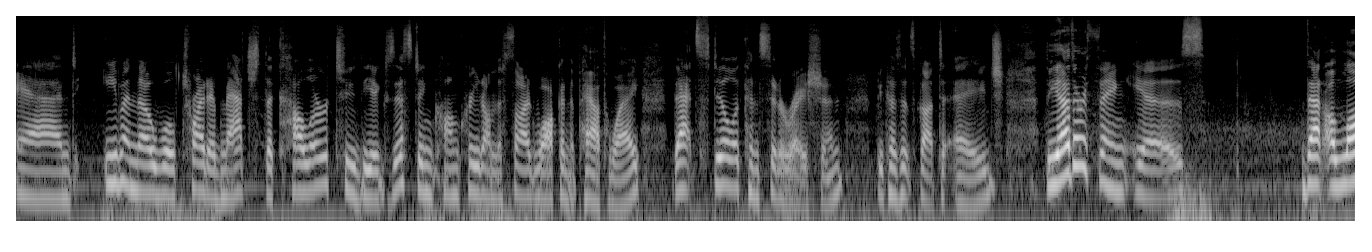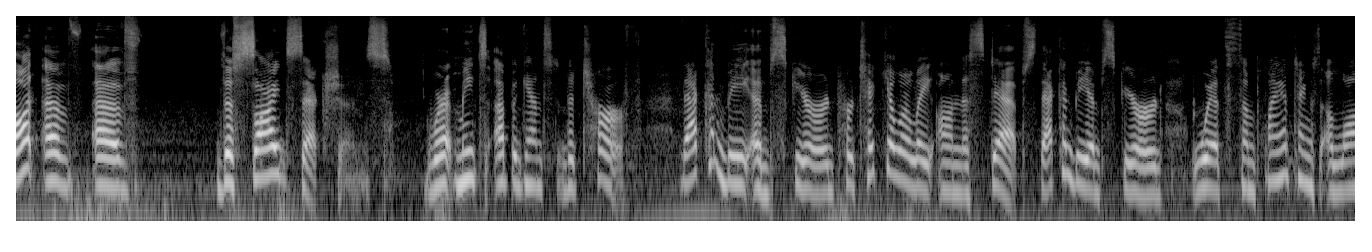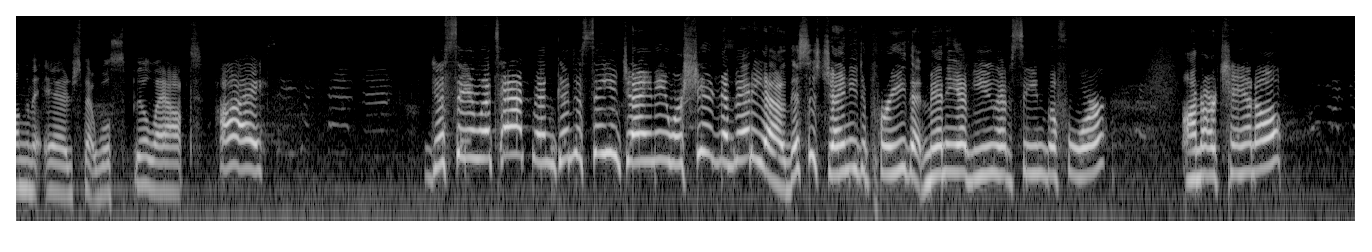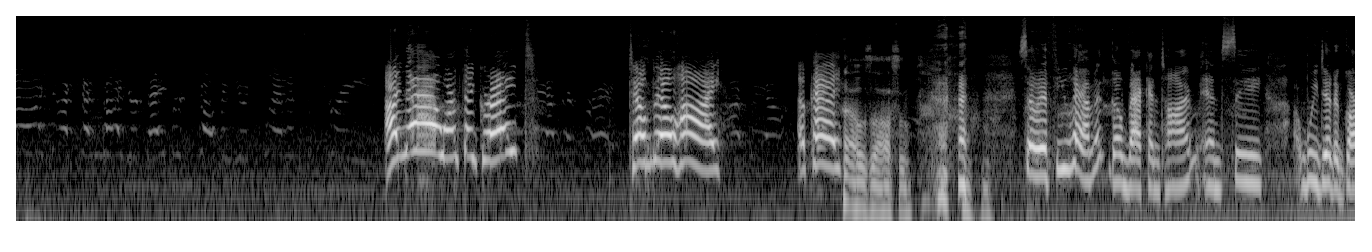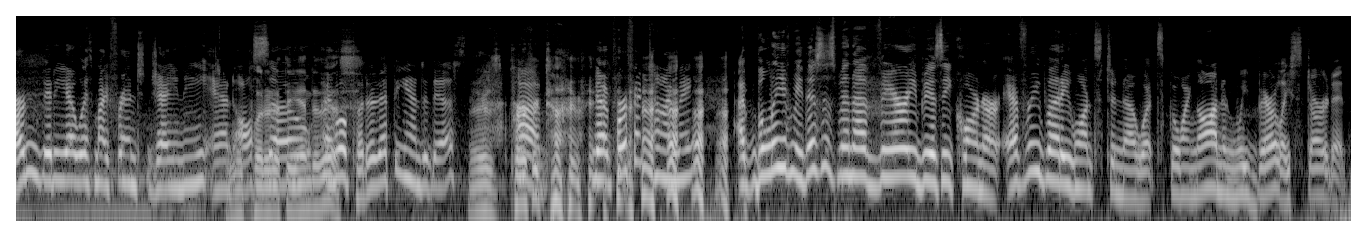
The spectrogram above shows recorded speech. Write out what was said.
and even though we'll try to match the color to the existing concrete on the sidewalk and the pathway, that's still a consideration because it's got to age. The other thing is that a lot of, of the side sections where it meets up against the turf, that can be obscured, particularly on the steps. That can be obscured with some plantings along the edge that will spill out. Hi. Just seeing what's happening. Good to see you, Janie. We're shooting a video. This is Janie Dupree that many of you have seen before on our channel. I know, aren't they great? Tell Bill hi. Okay. That was awesome. So if you haven't, go back in time and see. We did a garden video with my friend Janie, and We'll also put it at the end of and we'll put it at the end of this. There's perfect Um, timing. Yeah, perfect timing. uh, believe me, this has been a very busy corner. Everybody wants to know what's going on, and we've barely started.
